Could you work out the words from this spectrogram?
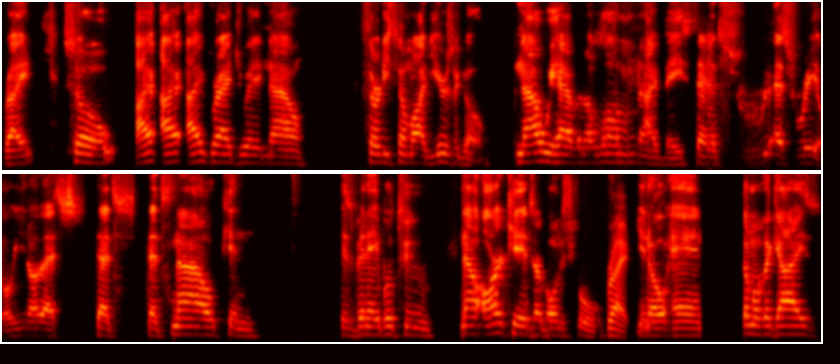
right? So I, I I graduated now, thirty some odd years ago. Now we have an alumni base that's that's real. You know, that's that's that's now can has been able to now our kids are going to school right you know and some of the guys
